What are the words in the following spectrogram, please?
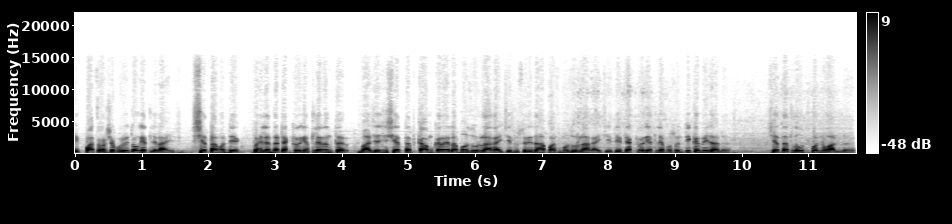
एक पाच वर्षापूर्वी तो घेतलेला आहे. शेतामध्ये पहिल्यांदा ट्रॅक्टर घेतल्यानंतर माझ्या जे शेतात काम करायला मजूर लागायचे दुसरे दहा पाच मजूर लागायचे ते ट्रॅक्टर घेतल्यापासून ते कमी झालं. शेतातलं उत्पन्न वाढलं.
